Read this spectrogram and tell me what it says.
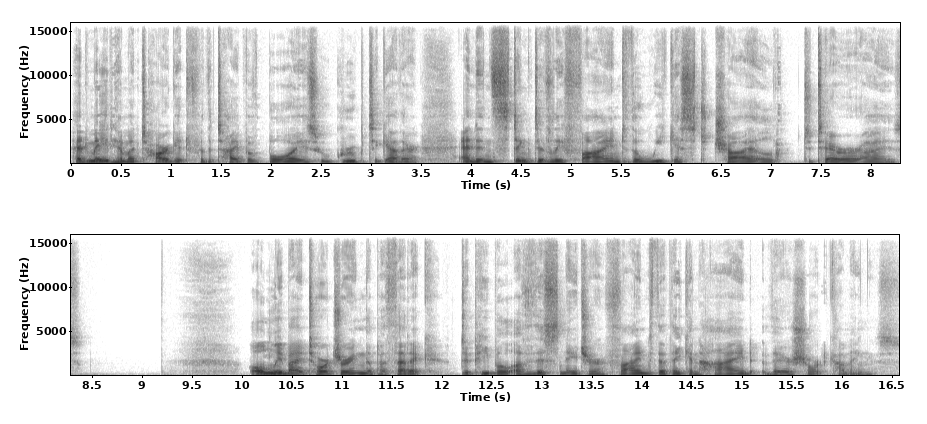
had made him a target for the type of boys who group together and instinctively find the weakest child to terrorize. Only by torturing the pathetic do people of this nature find that they can hide their shortcomings.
